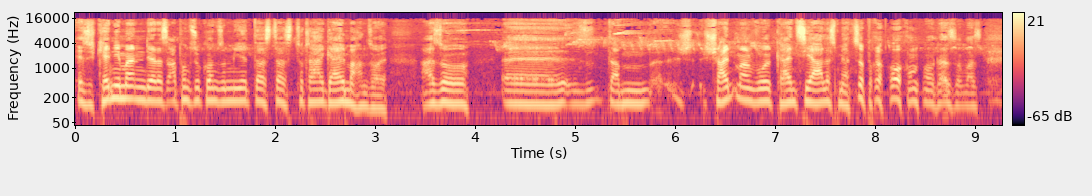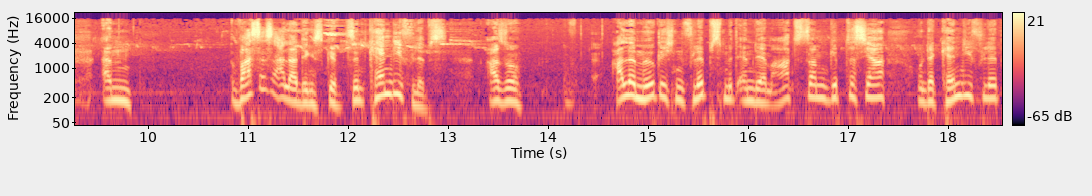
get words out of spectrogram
also ich kenne jemanden, der das ab und zu konsumiert, dass das total geil machen soll. Also äh, dann scheint man wohl kein Cialis mehr zu brauchen oder sowas. Ähm, was es allerdings gibt, sind Candy Flips. Also alle möglichen Flips mit MDMA zusammen gibt es ja. Und der Candy Flip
